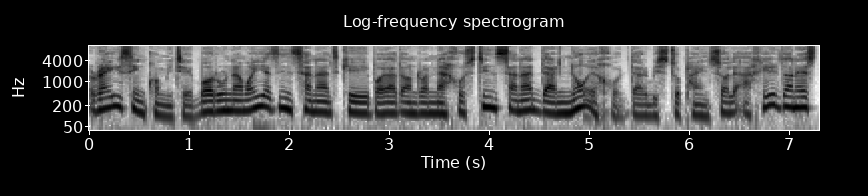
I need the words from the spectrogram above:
رئیس این کمیته با رونمایی از این سند که باید آن را نخستین سند در نوع خود در 25 سال اخیر دانست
